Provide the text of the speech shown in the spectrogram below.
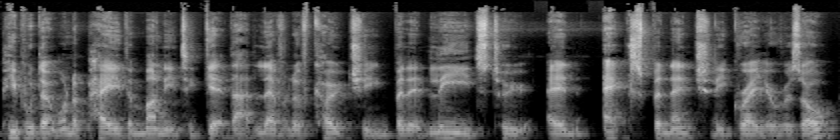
people don't want to pay the money to get that level of coaching, but it leads to an exponentially greater result.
